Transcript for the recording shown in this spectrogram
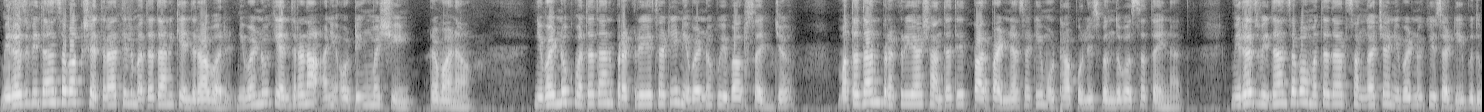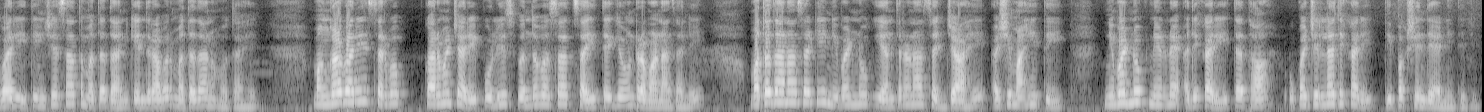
मिरज विधानसभा क्षेत्रातील मतदान केंद्रावर निवडणूक यंत्रणा आणि वोटिंग मशीन रवाना. निवडणूक मतदान प्रक्रियेसाठी निवडणूक विभाग सज्ज. मतदान प्रक्रिया शांततेत पार पाडण्यासाठी मोठा पोलीस बंदोबस्त तैनात. मिरज विधानसभा मतदारसंघाच्या निवडणुकीसाठी बुधवारी तीनशे सात मतदान केंद्रावर मतदान होत आहे. मंगळवारी सर्व कर्मचारी पोलीस बंदोबस्तात साहित्य घेऊन रवाना झाले. मतदानासाठी निवडणूक यंत्रणा सज्ज आहे अशी माहिती निवडणूक निर्णय अधिकारी तथा उपजिल्हाधिकारी दीपक शिंदे यांनी दिली.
